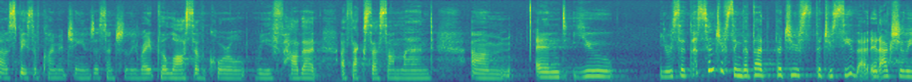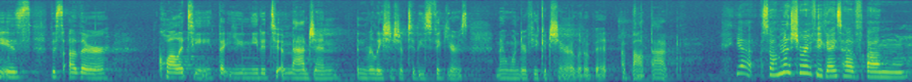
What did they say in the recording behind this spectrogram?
uh, space of climate change, essentially, right? The loss of coral reef, how that affects us on land. Um, and you, you said that's interesting that, that, that, you, that you see that. It actually is this other quality that you needed to imagine in relationship to these figures. And I wonder if you could share a little bit about that. Yeah, so I'm not sure if you guys have um,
